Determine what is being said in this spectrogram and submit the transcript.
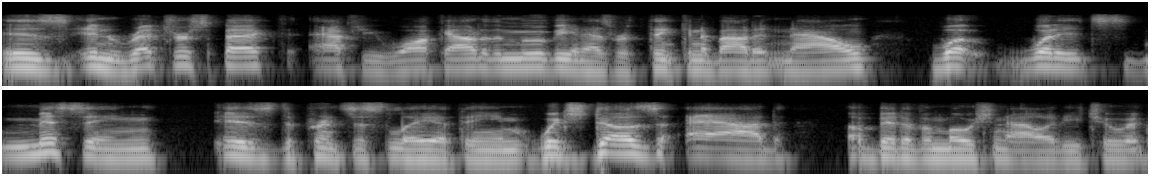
is in retrospect, after you walk out of the movie and as we're thinking about it now, what what it's missing is the Princess Leia theme, which does add a bit of emotionality to it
